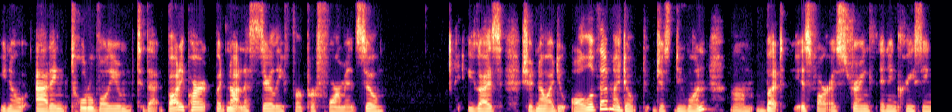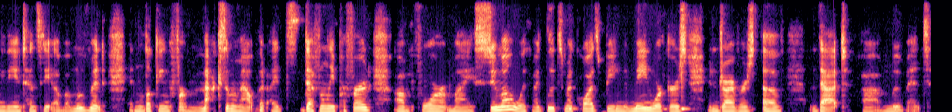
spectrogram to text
you know, adding total volume to that body part, but not necessarily for performance. So you guys should know I do all of them. I don't just do one. Um, but as far as strength and increasing the intensity of a movement and looking for maximum output, I'd definitely preferred um, for my sumo with my glutes, my quads being the main workers and drivers of that uh, movement.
